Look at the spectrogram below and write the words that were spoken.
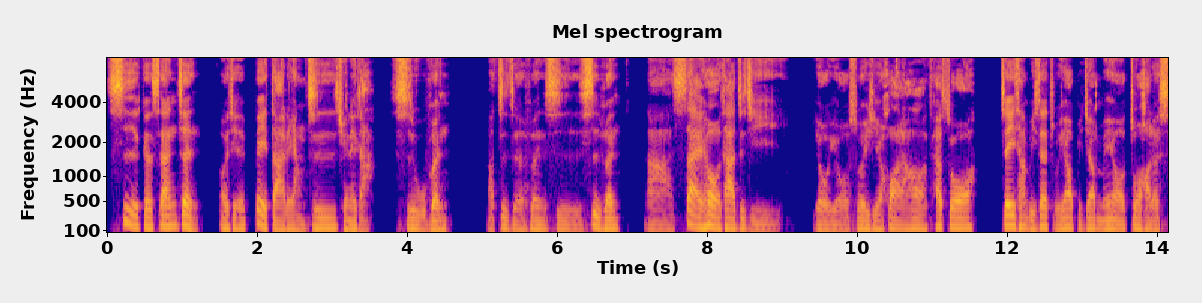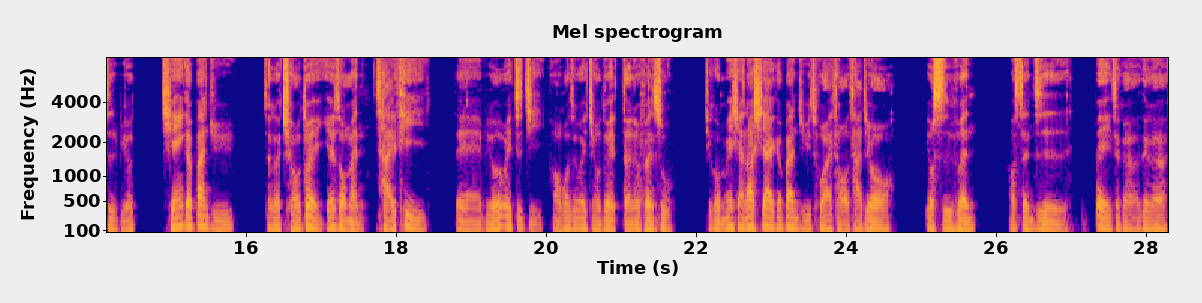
四个三振，而且被打两支全垒打，十五分啊，自责分是四分。那赛后他自己有有说一些话，然后他说这一场比赛主要比较没有做好的事，比如前一个半局这个球队野手们才替。对，比如为自己哦，或者为球队得了分数，结果没想到下一个半局出来投，他就又失分，哦，甚至被这个这个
